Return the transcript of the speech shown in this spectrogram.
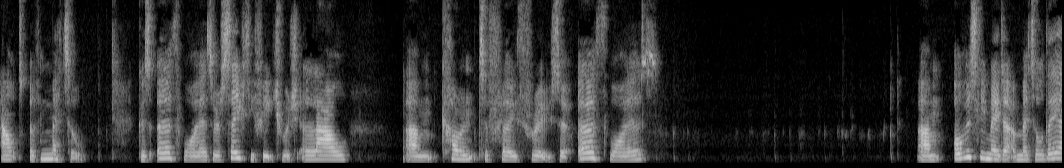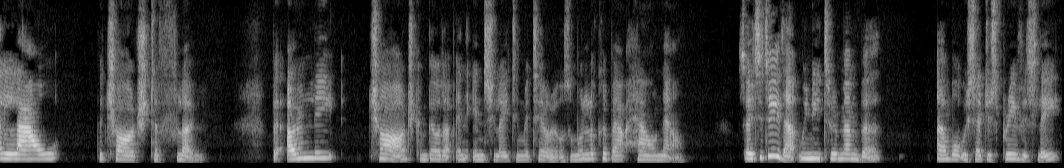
out of metal because earth wires are a safety feature which allow um, current to flow through. So earth wires, um, obviously made out of metal, they allow the charge to flow, but only charge can build up in insulating materials, and we'll look about how now. So to do that, we need to remember um, what we said just previously,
